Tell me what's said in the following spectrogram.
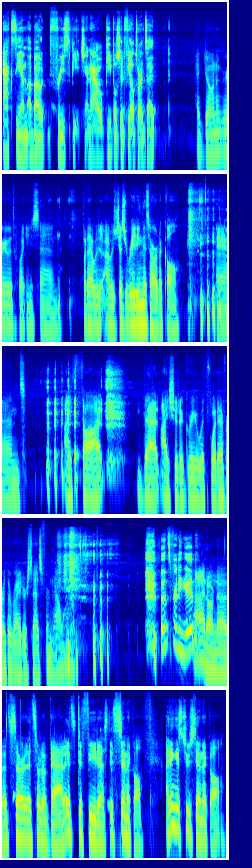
axiom about free speech and how people should feel towards it? I don't agree with what you said, but I was I was just reading this article and I thought that I should agree with whatever the writer says from now on. That's pretty good. I don't know. That's sort it's sort of bad. It's defeatist. It's cynical. I think it's too cynical.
